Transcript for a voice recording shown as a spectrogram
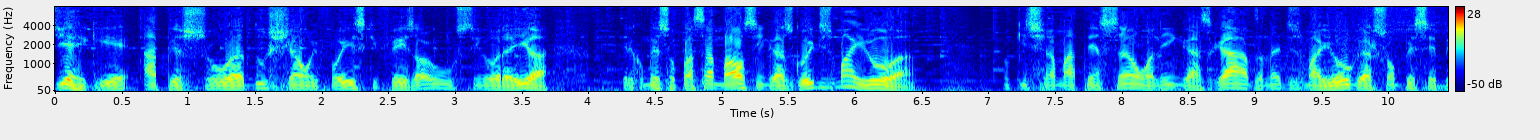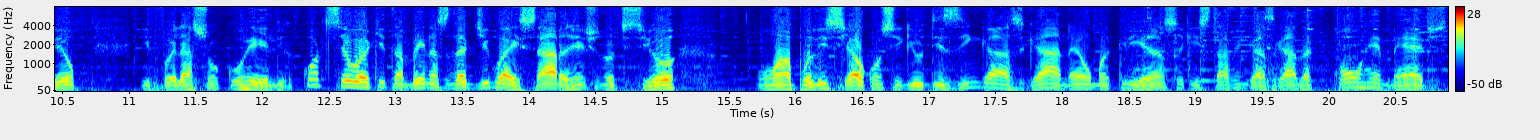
de erguer a pessoa do chão. E foi isso que fez. Olha o senhor aí, ó. Ele começou a passar mal, se engasgou e desmaiou, ó. Não quis chamar atenção ali, engasgado, né? Desmaiou, o garçom percebeu e foi lá socorrer ele. Aconteceu aqui também na cidade de Guaiçara, a gente noticiou, uma policial conseguiu desengasgar, né, uma criança que estava engasgada com remédios.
